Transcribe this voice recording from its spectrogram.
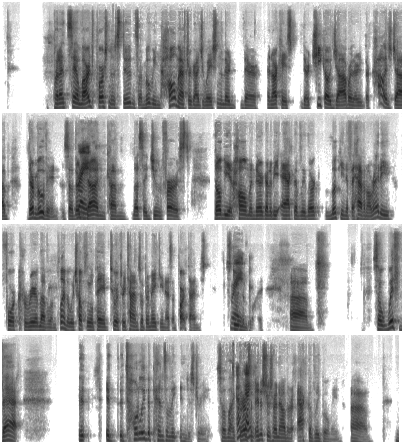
but i'd say a large portion of students are moving home after graduation and they're they're in our case their chico job or their, their college job they're moving and so they're right. done come let's say june 1st they'll be at home and they're going to be actively lurk, looking if they haven't already for career level employment which hopefully will pay two or three times what they're making as a part-time student right. employee um, so with that it, it totally depends on the industry so like okay. there are some industries right now that are actively booming um,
